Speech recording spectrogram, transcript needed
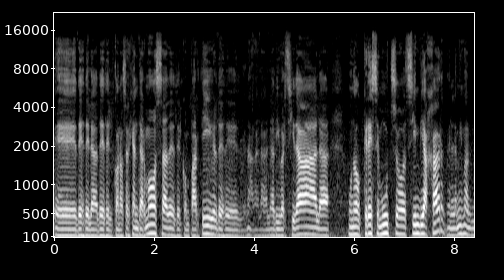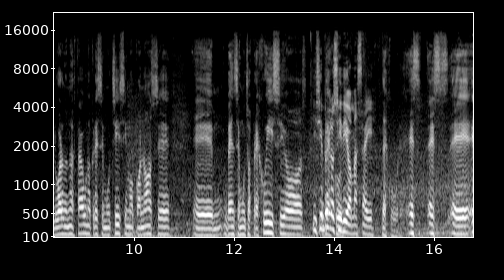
Eh, desde, la, desde el conocer gente hermosa, desde el compartir, desde nada, la, la diversidad, la- uno crece mucho sin viajar, en el mismo lugar donde uno está, uno crece muchísimo, conoce, eh, vence muchos prejuicios. Y siempre los idiomas ahí. descubre. Es, es, eh, eso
